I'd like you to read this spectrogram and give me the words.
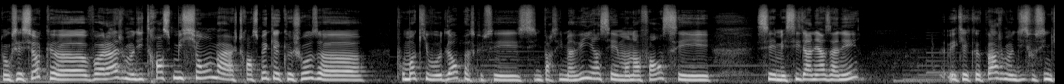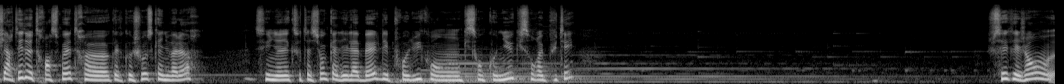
Donc, c'est sûr que, voilà, je me dis, transmission, bah, je transmets quelque chose euh, pour moi qui vaut de l'or, parce que c'est une partie de ma vie, hein, c'est mon enfance, c'est mes six dernières années. Et quelque part, je me dis, c'est aussi une fierté de transmettre euh, quelque chose qui a une valeur. C'est une exploitation qui a des labels, des produits qui sont connus, qui sont réputés. Je sais que les gens, euh,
